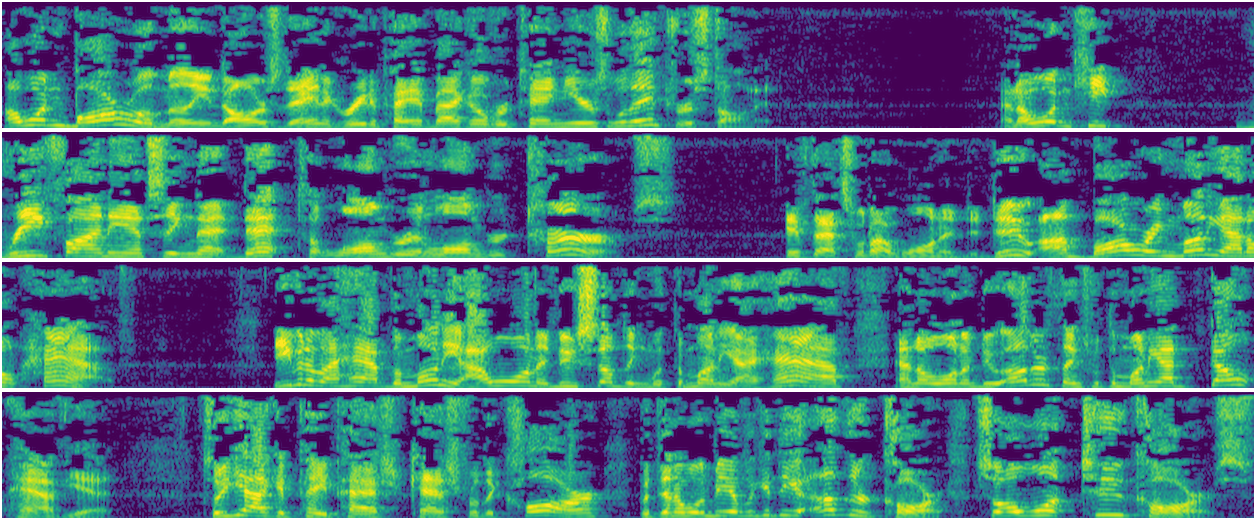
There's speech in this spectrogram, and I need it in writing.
I wouldn't borrow a million dollars today and agree to pay it back over 10 years with interest on it. And I wouldn't keep refinancing that debt to longer and longer terms if that's what I wanted to do. I'm borrowing money I don't have. Even if I have the money, I want to do something with the money I have, and I want to do other things with the money I don't have yet. So yeah, I could pay cash for the car, but then I wouldn't be able to get the other car. So I want two cars.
